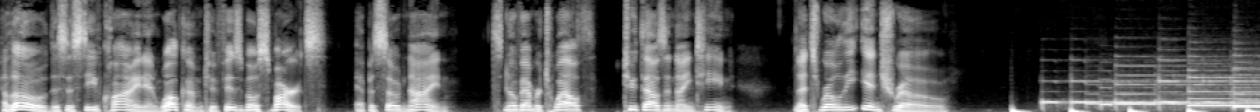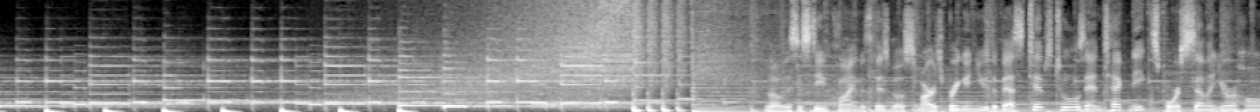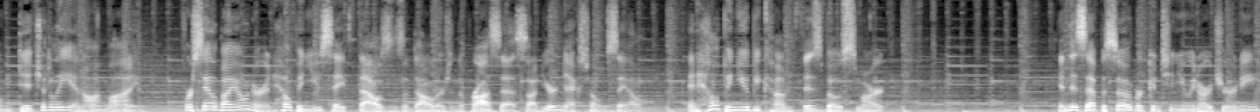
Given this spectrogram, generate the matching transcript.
Hello, this is Steve Klein, and welcome to FSBO Smarts, Episode 9. It's November 12th, 2019. Let's roll the intro. Hello, this is Steve Klein with FSBO Smarts, bringing you the best tips, tools, and techniques for selling your home digitally and online. For sale by owner and helping you save thousands of dollars in the process on your next home sale, and helping you become FSBO Smart. In this episode, we're continuing our journey.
